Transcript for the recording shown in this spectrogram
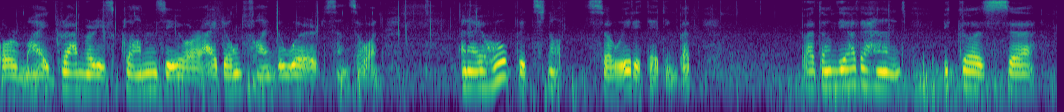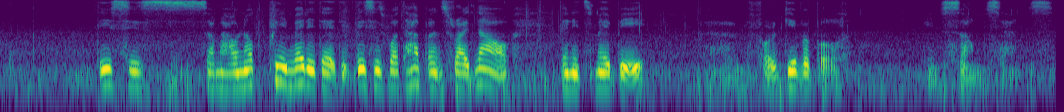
or my grammar is clumsy or I don't find the words and so on. And I hope it's not so irritating, but but on the other hand, because uh, this is somehow not premeditated, this is what happens right now, then it's maybe uh, forgivable in some sense.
